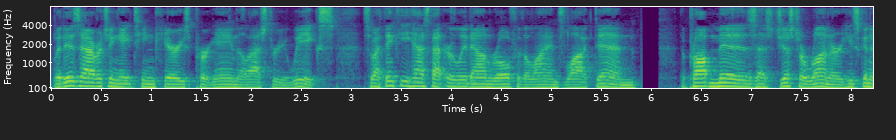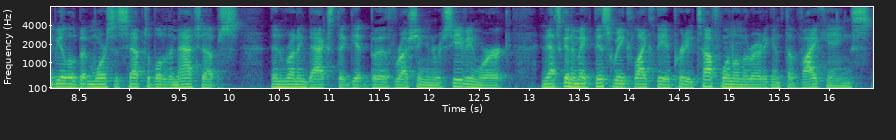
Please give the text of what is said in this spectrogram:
but is averaging 18 carries per game the last three weeks. So I think he has that early down role for the Lions locked in. The problem is, as just a runner, he's going to be a little bit more susceptible to the matchups than running backs that get both rushing and receiving work. And that's going to make this week likely a pretty tough one on the road against the Vikings.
